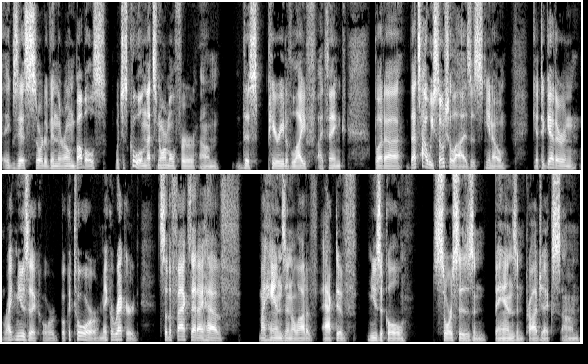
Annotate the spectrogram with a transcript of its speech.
exists sort of in their own bubbles which is cool and that's normal for um, this period of life i think but uh, that's how we socialize is you know get together and write music or book a tour or make a record so the fact that i have my hands in a lot of active musical sources and bands and projects. Um,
